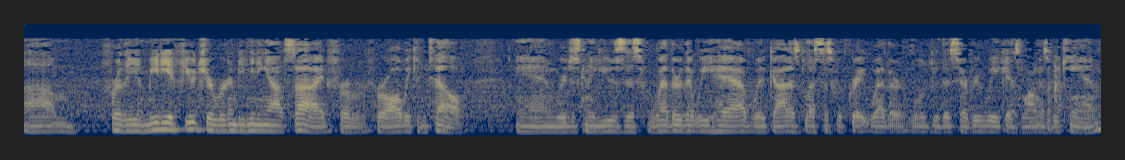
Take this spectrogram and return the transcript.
Um, for the immediate future, we're going to be meeting outside for, for all we can tell. And we're just going to use this weather that we have. We've God has blessed us with great weather. We'll do this every week as long as we can.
